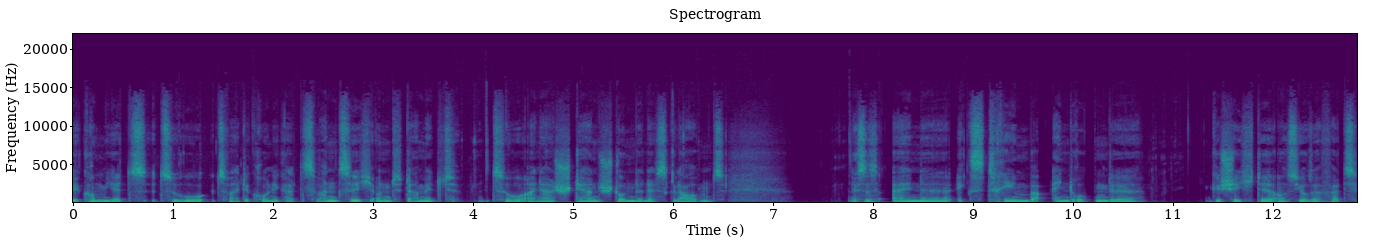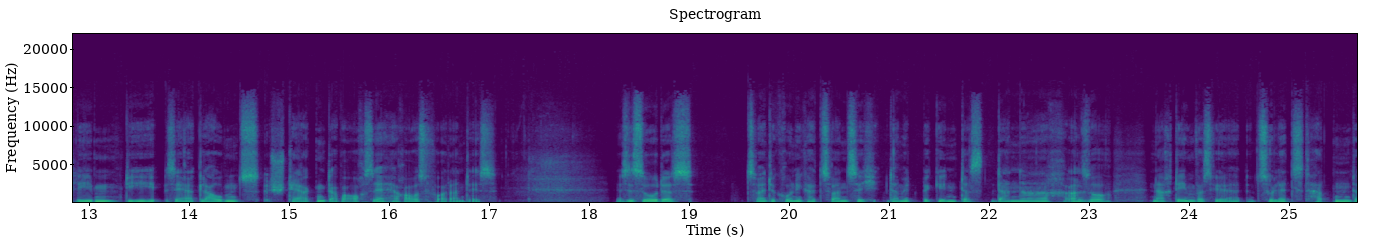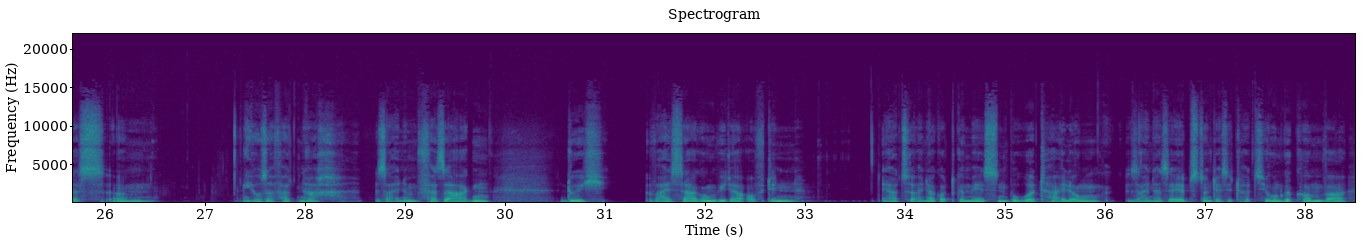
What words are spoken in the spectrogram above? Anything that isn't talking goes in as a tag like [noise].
Wir kommen jetzt zu 2. Chroniker 20 und damit zu einer Sternstunde des Glaubens. Es ist eine extrem beeindruckende Geschichte aus Josafats Leben, die sehr glaubensstärkend, aber auch sehr herausfordernd ist. Es ist so, dass 2. Chroniker 20 damit beginnt, dass danach, also nach dem, was wir zuletzt hatten, dass ähm, Josaphat nach seinem Versagen durch Weissagung wieder auf den ja, zu einer gottgemäßen Beurteilung seiner selbst und der Situation gekommen war,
